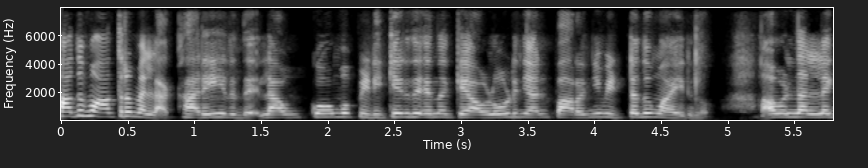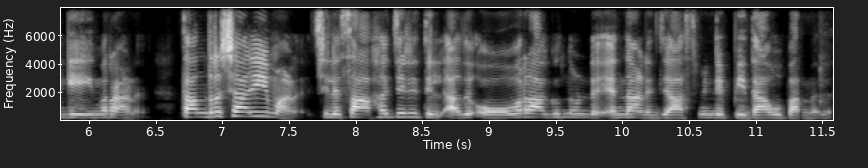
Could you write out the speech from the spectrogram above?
അത് മാത്രമല്ല കരയരുത്. ലവ് കോംബോ പിടിക്കരുത് എന്നൊക്കെ അവളോട് ഞാൻ പറഞ്ഞു വിട്ടതുമായിരുന്നു. അവൾ നല്ല ഗെയിമറാണ് തന്ത്രശാലിയുമാണ്. ചില സാഹചര്യത്തിൽ അത് ഓവറാകുന്നുണ്ട് എന്നാണ് ജാസ്മിന്റെ പിതാവ് പറഞ്ഞത്.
